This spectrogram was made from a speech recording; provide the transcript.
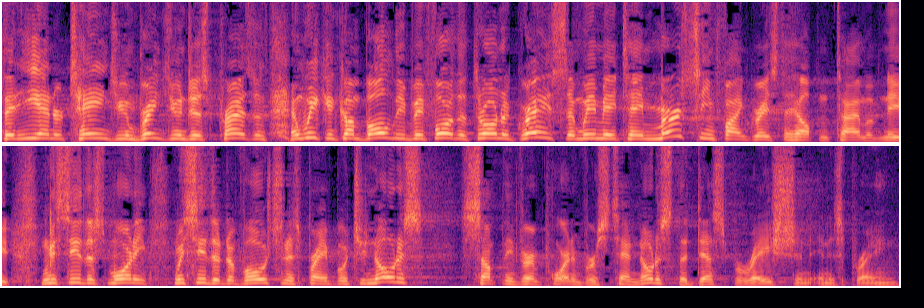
that he entertains you and brings you into his presence. And we can come boldly before the throne of grace and we may mercy and find grace to help in time of need. We see this morning, we see the devotion is praying, but you notice something very important in verse 10. Notice the desperation in his praying.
